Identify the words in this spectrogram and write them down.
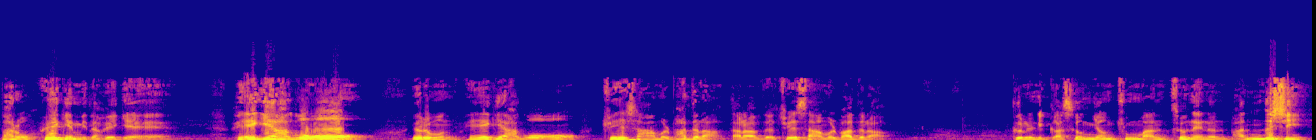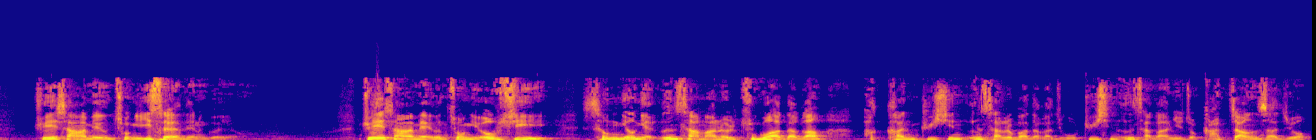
바로 회개입니다. 회개. 회개하고 여러분 회개하고 죄 사함을 받으라. 따라합니다. 죄 사함을 받으라. 그러니까 성령 충만 전에는 반드시 죄사함의 은총이 있어야 되는 거예요. 죄사함의 은총이 없이 성령의 은사만을 추구하다가 악한 귀신 은사를 받아가지고 귀신 은사가 아니죠. 가짜 은사죠.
